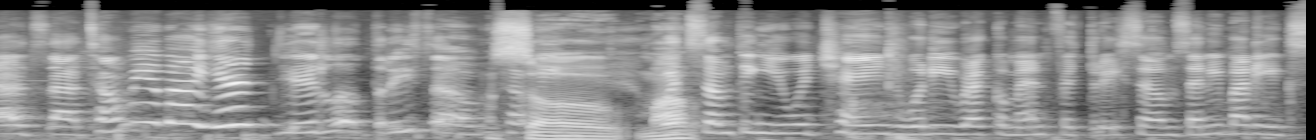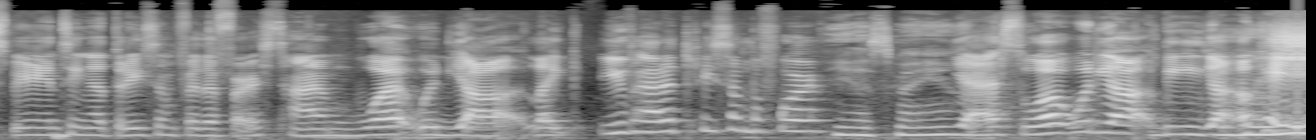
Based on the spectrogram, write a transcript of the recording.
that's that. Tell me about your your little threesome. Tell So, me my- what's something you would change? What do you recommend for threesomes? Anybody experiencing a threesome for the first time? What would y'all like? You've had a threesome before? Yes, ma'am. Yes. What would y'all be? Y'all, mm-hmm. okay.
